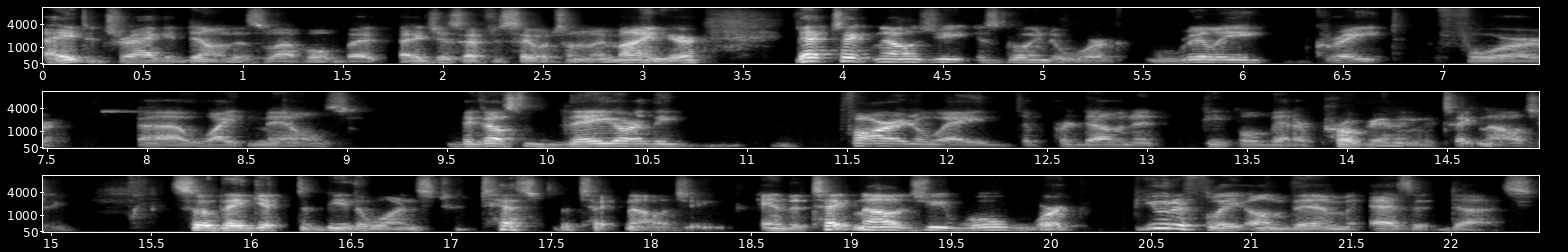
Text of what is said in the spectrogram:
I hate to drag it down to this level, but I just have to say what's on my mind here. That technology is going to work really great for uh, white males because they are the far and away the predominant people that are programming the technology. So they get to be the ones to test the technology, and the technology will work beautifully on them as it does.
